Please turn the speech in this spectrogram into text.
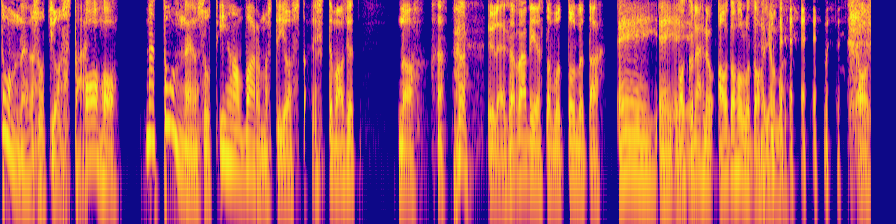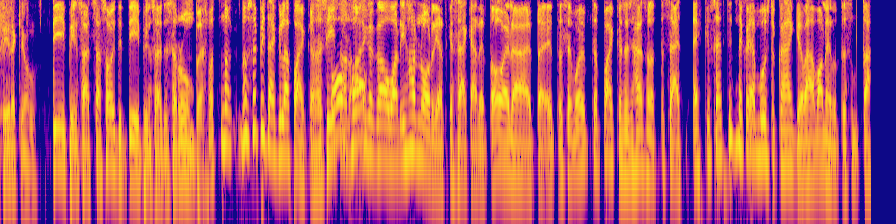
tunnen sut jostain. Oho. Mä tunnen sut ihan varmasti jostain. Ja sitten mä oon että no, yleensä radiosta mut tunnetaan. Ei, ei, ei. Ootko ei. nähnyt autohullut ohjelman? on siinäkin ollut. Deep Inside, sä soitit Deep Insideissa oon, no, no, se pitää kyllä paikkansa. Siitä Oho. On aika kauan ihan nuori jätkä säkään, että oo enää, että, että se voi pitää paikkansa. Hän sanoi, että sä et, ehkä sä et nyt näköjään muista, kun hänkin on vähän vanhennut tässä, mutta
